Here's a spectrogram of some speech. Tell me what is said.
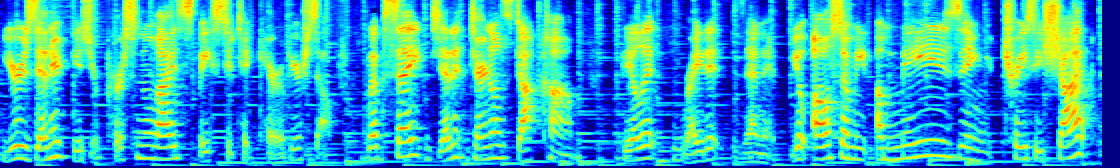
Your Zenit is your personalized space to take care of yourself. Website zenitjournals.com. Feel it, write it, Zenit. You'll also meet amazing Tracy Schott,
